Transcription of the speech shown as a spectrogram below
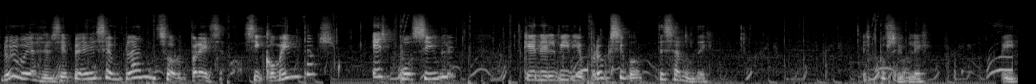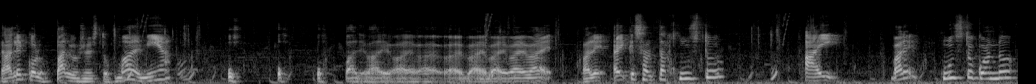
No lo voy a hacer siempre, es en plan sorpresa. Si comentas, es posible que en el vídeo próximo te salude. Es posible. Y dale con los palos estos, madre mía. Oh, oh, oh. Vale, vale, vale, vale, vale, vale, vale, vale. Vale, hay que saltar justo ahí. ¿Vale? Justo cuando...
